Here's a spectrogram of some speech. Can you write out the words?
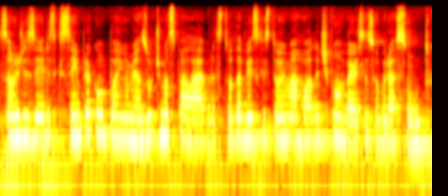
São os dizeres que sempre acompanham minhas últimas palavras toda vez que estou em uma roda de conversa sobre o assunto,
